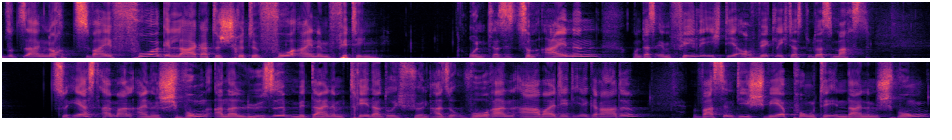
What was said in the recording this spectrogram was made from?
sozusagen noch zwei vorgelagerte Schritte vor einem Fitting. Und das ist zum einen, und das empfehle ich dir auch wirklich, dass du das machst, zuerst einmal eine Schwunganalyse mit deinem Trainer durchführen. Also woran arbeitet ihr gerade? Was sind die Schwerpunkte in deinem Schwung?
